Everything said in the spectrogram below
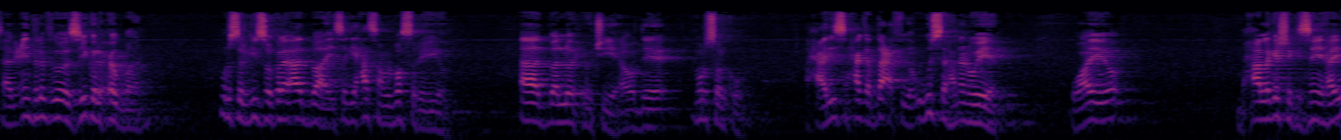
taabiciinta laftigooda sii kale xoog badan. Mursalkiisoo kale aad baa isagii xasan albasri iyo aad baa loo xoojiya oo dee mursalku axaadiista xagga dacfiga ugu sahlan weeyaan. Waayo maxaa laga shakisan yahay?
